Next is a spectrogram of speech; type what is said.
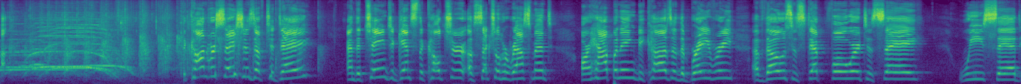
Uh, the conversations of today and the change against the culture of sexual harassment are happening because of the bravery of those who stepped forward to say, we said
